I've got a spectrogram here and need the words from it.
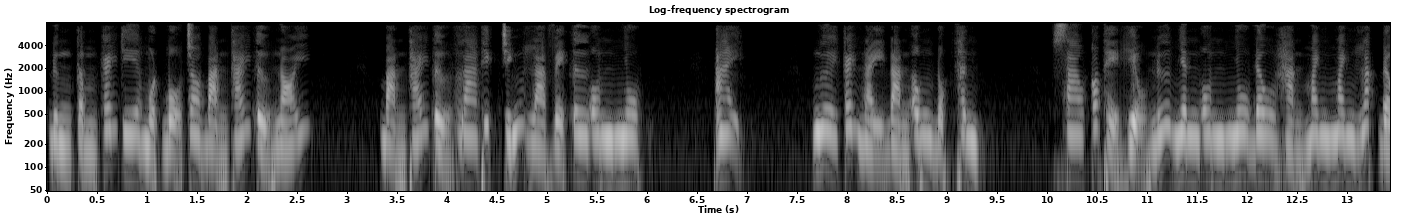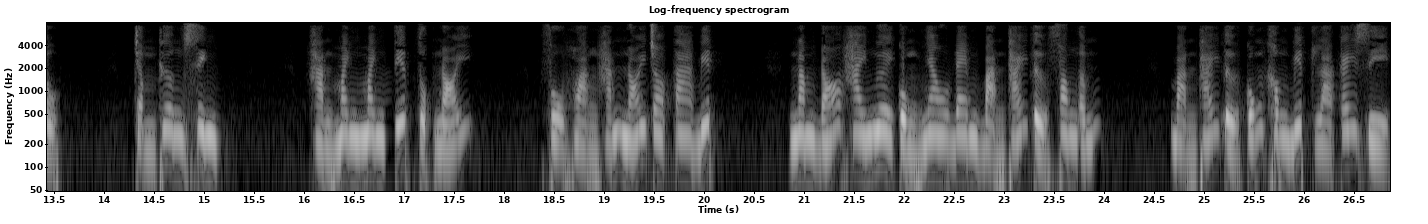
Đừng cầm cái kia một bộ cho bản thái tử nói. Bản thái tử ra thích chính là vệ tư ôn nhu. Ai? Ngươi cách này đàn ông độc thân. Sao có thể hiểu nữ nhân ôn nhu đâu hàn manh manh lắc đầu. trầm thương sinh. Hàn manh manh tiếp tục nói. Phụ hoàng hắn nói cho ta biết. Năm đó hai ngươi cùng nhau đem bản thái tử phong ấm. Bản thái tử cũng không biết là cái gì.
